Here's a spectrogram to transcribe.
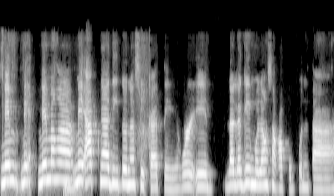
May, may, may mga, Hmm. may app nga dito na sikat eh, wherein lalagay mo lang sa kapupunta,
